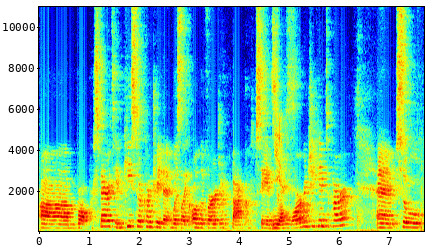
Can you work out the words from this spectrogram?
um, brought prosperity and peace to a country that was like on the verge of bankruptcy and civil Yes. war when she came to power. Um, so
